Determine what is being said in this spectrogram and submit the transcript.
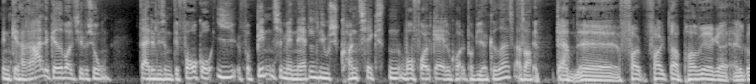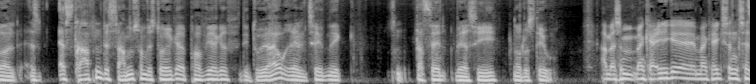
den generelle gadevoldssituation, der er det ligesom, det foregår i forbindelse med nattelivskonteksten, hvor folk er alkoholpåvirket. Altså, altså ja. Øh, folk, folk, der er påvirket af alkohol, altså, er straffen det samme, som hvis du ikke er påvirket? Fordi du er jo i realiteten ikke sådan, dig selv, vil jeg sige, når du er stiv. Jamen, altså, man kan ikke, man kan ikke sådan tage,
